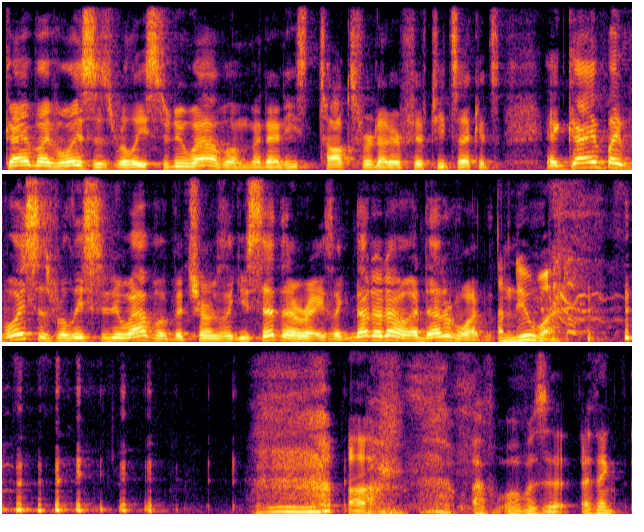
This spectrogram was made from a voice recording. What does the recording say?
"Guy by Voices released a new album," and then he talks for another fifteen seconds. And Guy by Voices released a new album, and Charles like, "You said that already." He's like, "No, no, no, another one." a new one. um, uh, what was it? I think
